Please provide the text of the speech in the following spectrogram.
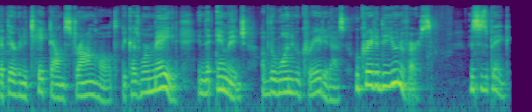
that they're going to take down strongholds because we're made in the image of the one who created us, who created the universe? This is big.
